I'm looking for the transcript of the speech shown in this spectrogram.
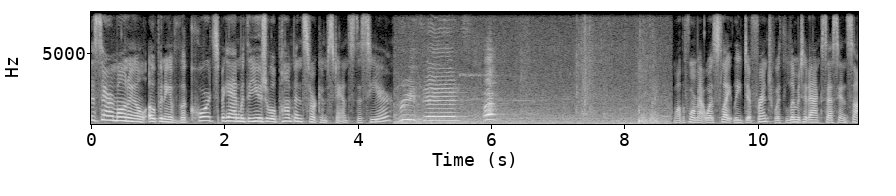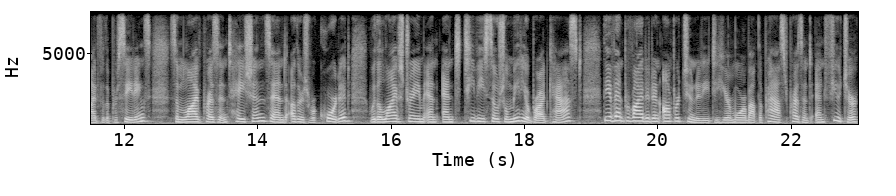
The ceremonial opening of the courts began with the usual pomp and circumstance this year. Presents up. While the format was slightly different, with limited access inside for the proceedings, some live presentations and others recorded, with a live stream and, and TV social media broadcast, the event provided an opportunity to hear more about the past, present, and future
